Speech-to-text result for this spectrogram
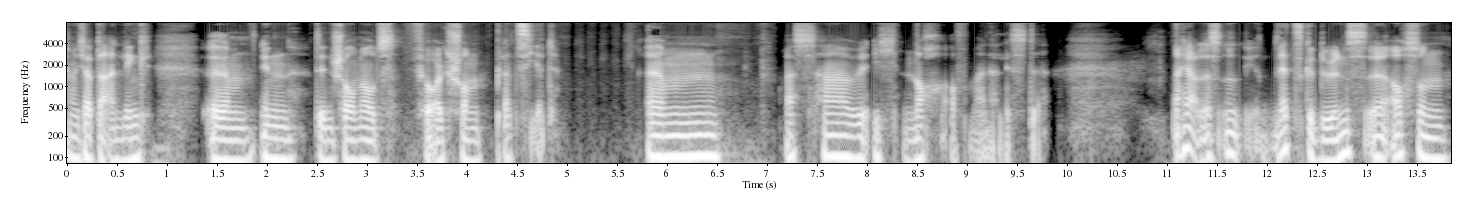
Und ich habe da einen Link ähm, in den Show Notes für euch schon platziert. Ähm, was habe ich noch auf meiner Liste? ach ja, das äh, Netzgedöns, äh, auch so ein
